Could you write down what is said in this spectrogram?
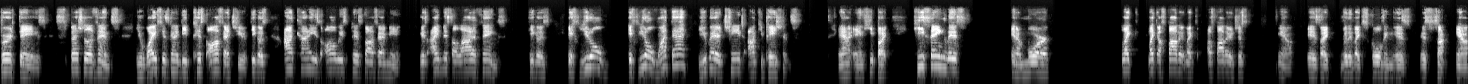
birthdays, special events. Your wife is going to be pissed off at you. He goes, Aunt Connie is always pissed off at me because I miss a lot of things. He goes, if you don't, if you don't want that, you better change occupations. And, and he, but he's saying this in a more like like a father like a father just you know is like really like scolding his his son you know?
